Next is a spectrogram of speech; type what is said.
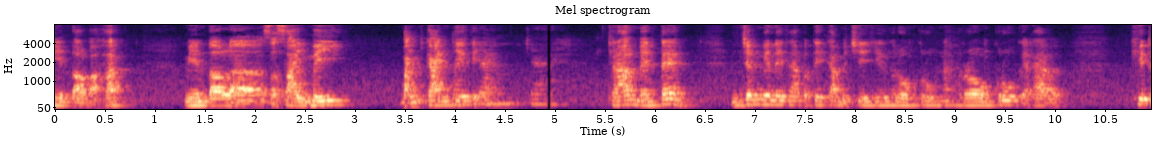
មានដល់ប្រហិតមានដល់អឺសរសៃមីបាញ់កាញ់ទៀតគេណា ចាច្រើនមែនទែនអញ្ចឹងមានន័យថាប្រទេសកម្ពុជាយើងរងគ្រោះណាស់រងគ្រោះគេថាឃាត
